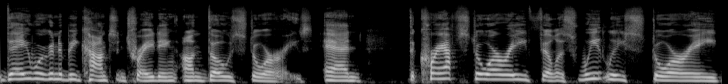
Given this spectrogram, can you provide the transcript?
they were going to be concentrating on those stories. And the Craft story, Phillis Wheatley story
